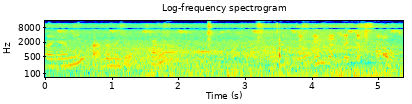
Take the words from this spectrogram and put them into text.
Miami, having a good time. Go in the liquor store.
